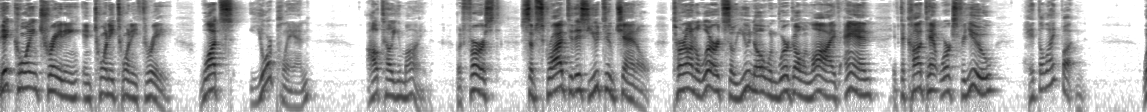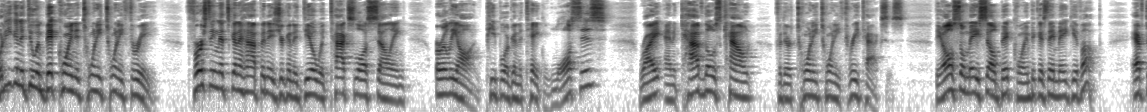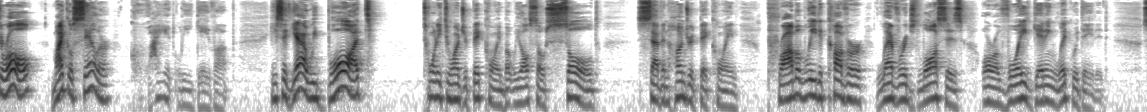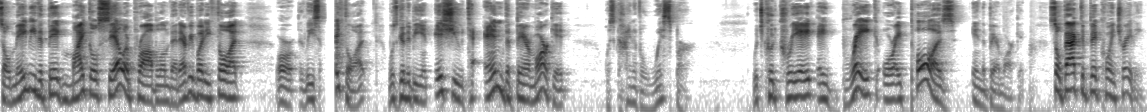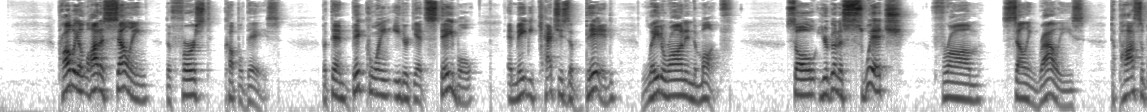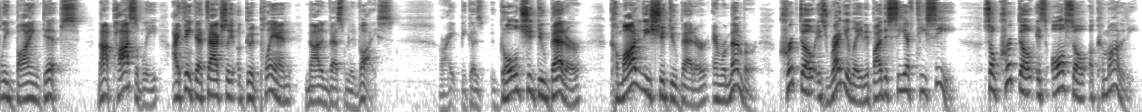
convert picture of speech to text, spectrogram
Bitcoin trading in 2023. What's your plan? I'll tell you mine. But first, subscribe to this YouTube channel. Turn on alerts so you know when we're going live. And if the content works for you, hit the like button. What are you going to do in Bitcoin in 2023? First thing that's going to happen is you're going to deal with tax loss selling early on. People are going to take losses, right? And have those count for their 2023 taxes. They also may sell Bitcoin because they may give up. After all, Michael Saylor quietly gave up. He said, Yeah, we bought 2,200 Bitcoin, but we also sold 700 Bitcoin, probably to cover leveraged losses or avoid getting liquidated. So maybe the big Michael Saylor problem that everybody thought, or at least I thought, was going to be an issue to end the bear market was kind of a whisper, which could create a break or a pause in the bear market. So back to Bitcoin trading. Probably a lot of selling the first couple days. But then Bitcoin either gets stable and maybe catches a bid later on in the month. So you're going to switch from selling rallies to possibly buying dips. Not possibly. I think that's actually a good plan, not investment advice. All right, because gold should do better, commodities should do better, and remember, crypto is regulated by the CFTC. So crypto is also a commodity.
